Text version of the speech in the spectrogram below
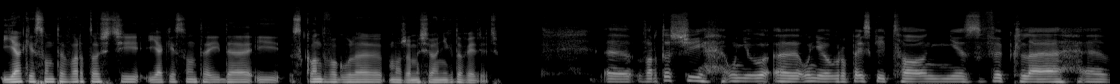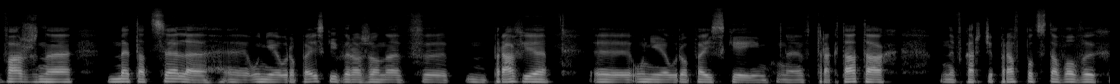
Jakie są te wartości, jakie są te idee i skąd w ogóle możemy się o nich dowiedzieć? E, wartości Unii, e, Unii Europejskiej to niezwykle e, ważne metacele Unii Europejskiej wyrażone w prawie Unii Europejskiej, w traktatach, w karcie praw podstawowych.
